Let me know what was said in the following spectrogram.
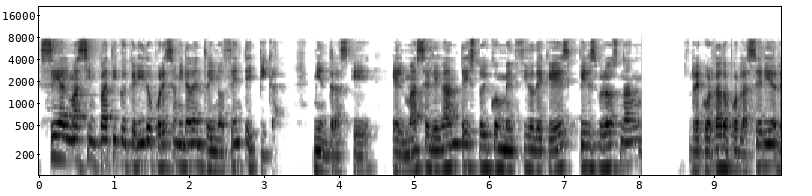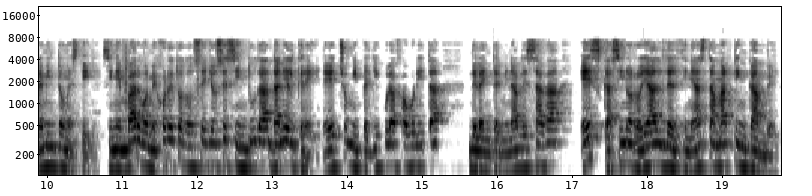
sea el más simpático y querido por esa mirada entre inocente y pícara, mientras que el más elegante estoy convencido de que es Pierce Brosnan, recordado por la serie Remington Steele. Sin embargo, el mejor de todos ellos es sin duda Daniel Craig. De hecho, mi película favorita de la interminable saga es Casino Royale del cineasta Martin Campbell,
